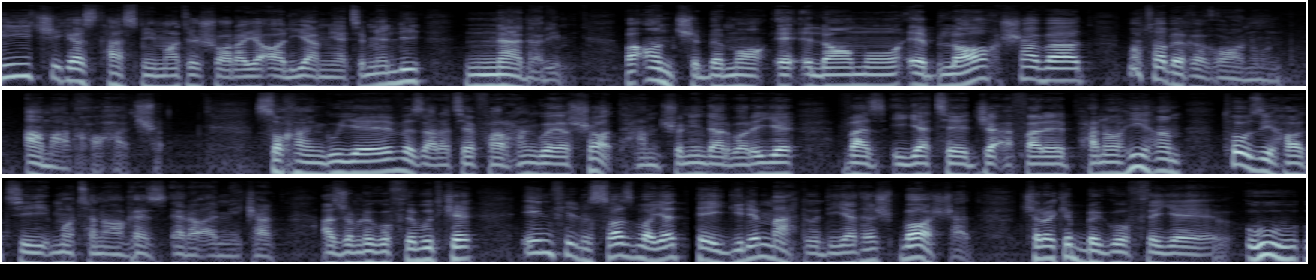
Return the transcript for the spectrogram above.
هیچ یک از تصمیمات شورای عالی امنیت ملی نداریم و آنچه به ما اعلام و ابلاغ شود مطابق قانون عمل خواهد شد. سخنگوی وزارت فرهنگ و ارشاد. همچنین درباره وضعیت جعفر پناهی هم توضیحاتی متناقض ارائه می کرد از جمله گفته بود که این فیلمساز باید پیگیر محدودیتش باشد چرا که به گفته او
